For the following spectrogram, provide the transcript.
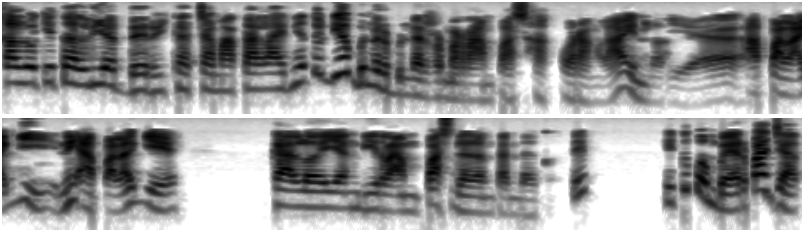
kalau kita lihat dari kacamata lainnya tuh dia benar-benar merampas hak orang lain loh. iya Apalagi, ini apalagi ya. Kalau yang dirampas dalam tanda kutip, itu pembayar pajak.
